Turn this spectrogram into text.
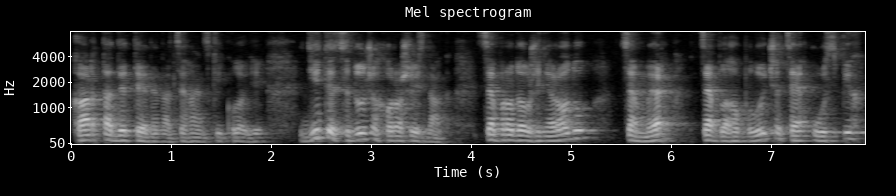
Карта дитини на циганській колоді. Діти це дуже хороший знак. Це продовження роду, це мир, це благополуччя, це успіх.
